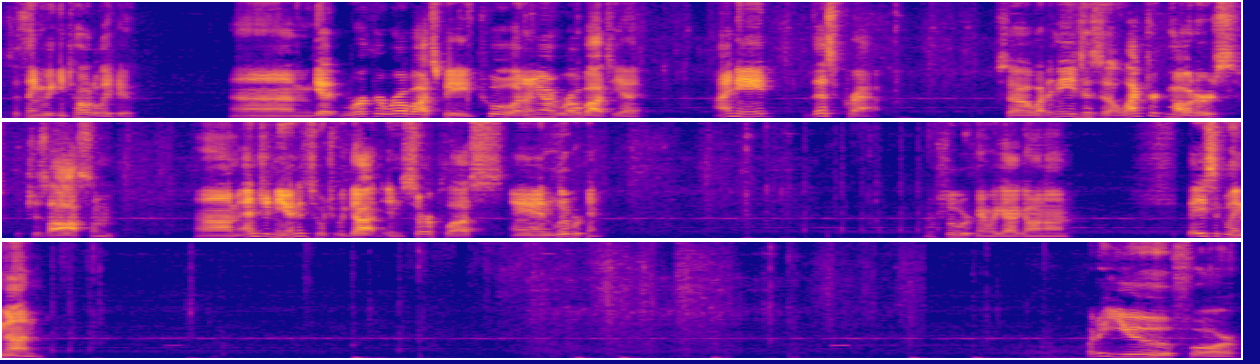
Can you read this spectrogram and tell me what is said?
It's a thing we can totally do. Um, get worker robot speed. Cool. I don't even have robots yet. I need this crap. So what it needs is electric motors, which is awesome. Um, engine units, which we got in surplus, and lubricant. How much lubricant we got going on? Basically none. What are you for?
